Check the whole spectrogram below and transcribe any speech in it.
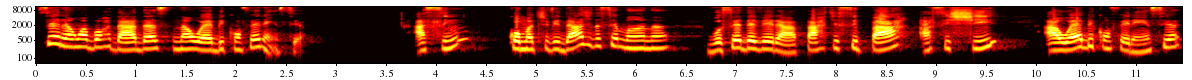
serão abordadas na webconferência. Assim, como atividade da semana, você deverá participar, assistir à webconferência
